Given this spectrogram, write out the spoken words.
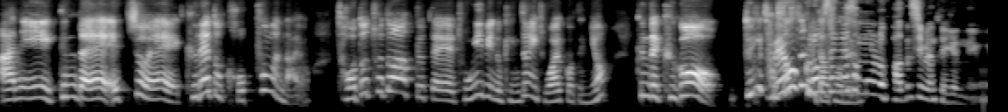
아니, 근데 애초에 그래도 거품은 나요. 저도 초등학교 때 종이비누 굉장히 좋아했거든요. 근데 그거 되게 잘 그래요? 그럼 썼습니다, 생일. 선물로 받으시면 되겠네요.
